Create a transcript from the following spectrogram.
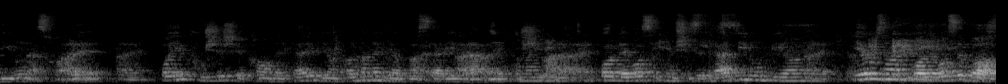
بیرون از خانه. با یه پوشش کاملتری بیان. حالا من نمیگم گستری نقنه پوشی. با لباس پوشیده تر بیرون بیان. یه روز هم با لباس باز.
